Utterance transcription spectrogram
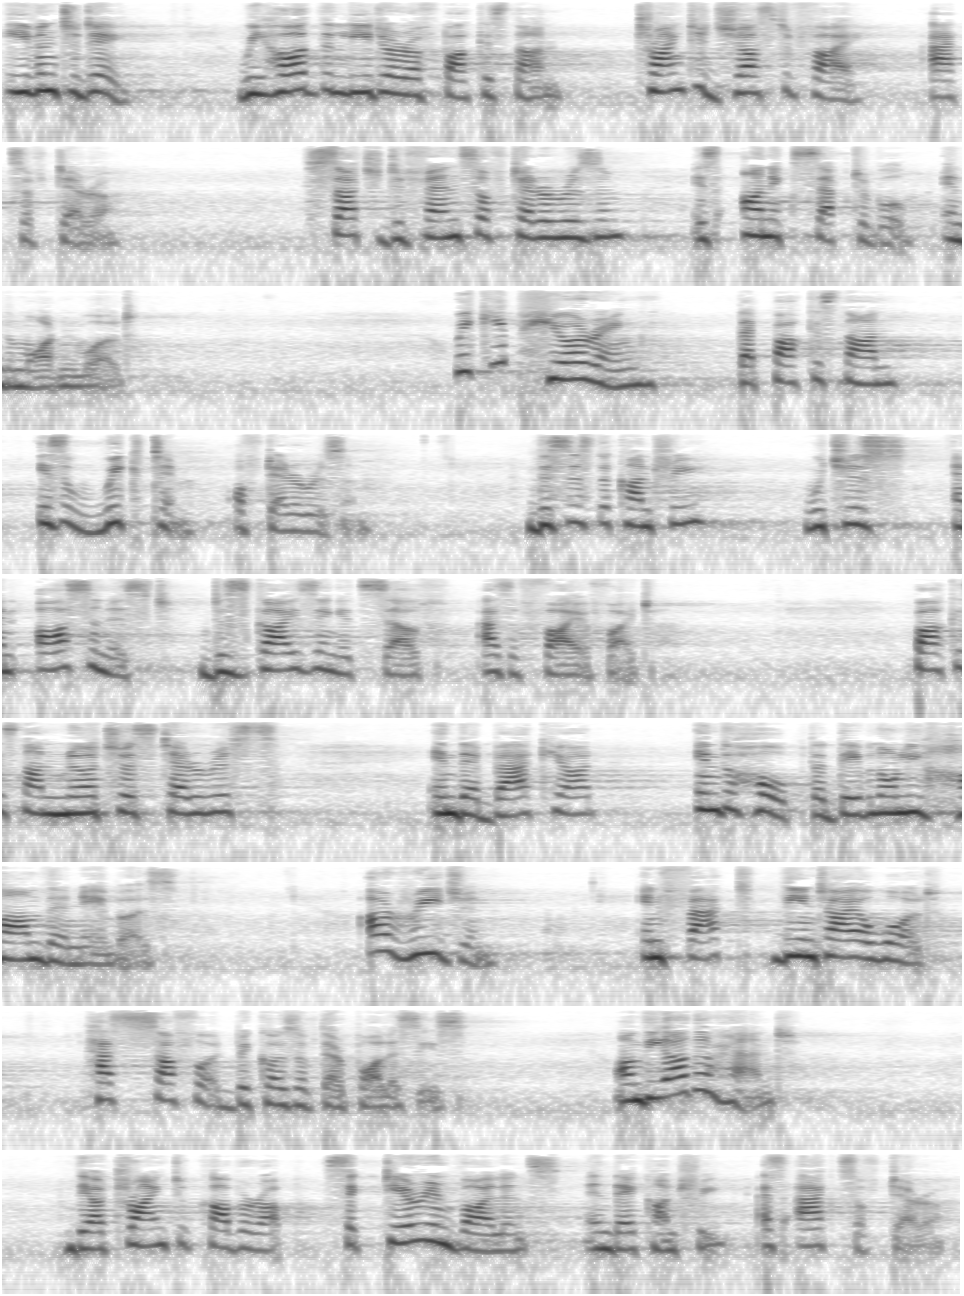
even today, we heard the leader of Pakistan trying to justify acts of terror. Such defense of terrorism is unacceptable in the modern world. We keep hearing that Pakistan is a victim of terrorism. This is the country which is an arsonist disguising itself as a firefighter. Pakistan nurtures terrorists in their backyard in the hope that they will only harm their neighbors. Our region, in fact, the entire world, has suffered because of their policies. On the other hand, they are trying to cover up sectarian violence in their country as acts of terror.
